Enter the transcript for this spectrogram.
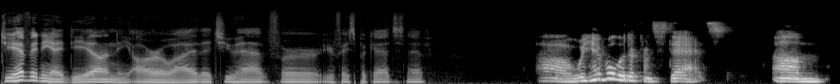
Do you have any idea on the ROI that you have for your Facebook ads, Nev? Oh, we have all the different stats. Um,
